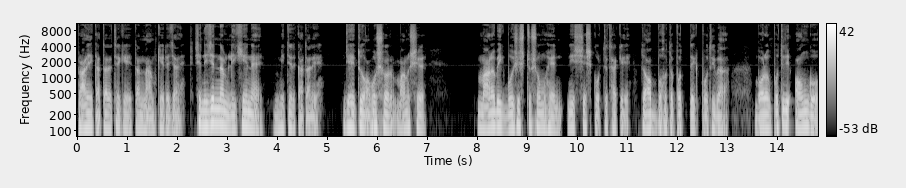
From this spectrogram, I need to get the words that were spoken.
প্রাণীর কাতারে থেকে তার নাম কেটে যায়। সে নিজের নাম লিখিয়ে নেয় মৃতের কাতারে। যেহেতু অবসর মানুষের মানবিক বৈশিষ্ট্যসমূহের নিঃশেষ করতে থাকে, তো অব্যাহত প্রত্যেক প্রতিভা বরং প্রতিটি অঙ্গ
